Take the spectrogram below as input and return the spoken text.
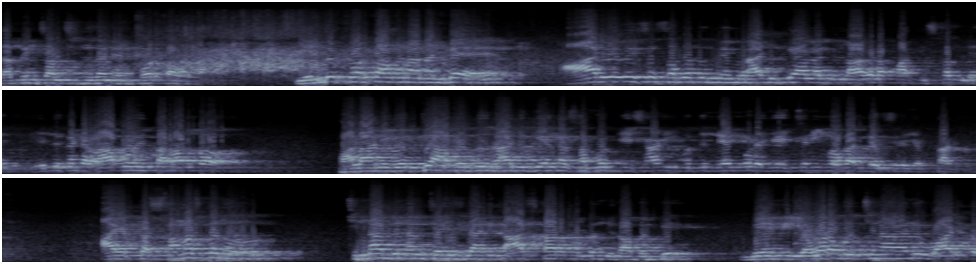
గమనించాల్సిందిగా నేను కోరుతా ఉన్నాను. ఎందుకు కోరుతా ఉన్నానంటే ఆర్యవేశ సభను మేము రాజకీయాలకు లాగడం మాకు ఇష్టం లేదు. ఎందుకంటే రాబోయే తరాల్లో ఫలాని వ్యక్తి ఆ పొద్దు రాజకీయంగా సపోర్ట్ చేశాడు ఈ పొద్దు నేను కూడా చేయొచ్చని ఇంకొక అధ్యక్షుడు చెప్తాడు. ఆ యొక్క సంస్థను చిన్నాభిన్నం చేయించడానికి ఆస్కారం ఉంటుంది కాబట్టి మేము ఎవరు వచ్చినా కానీ వారితో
